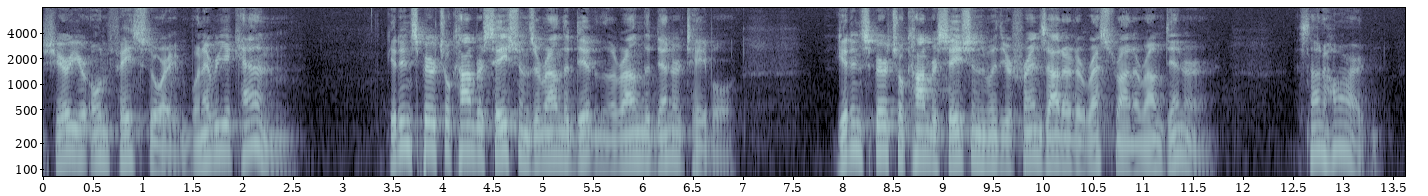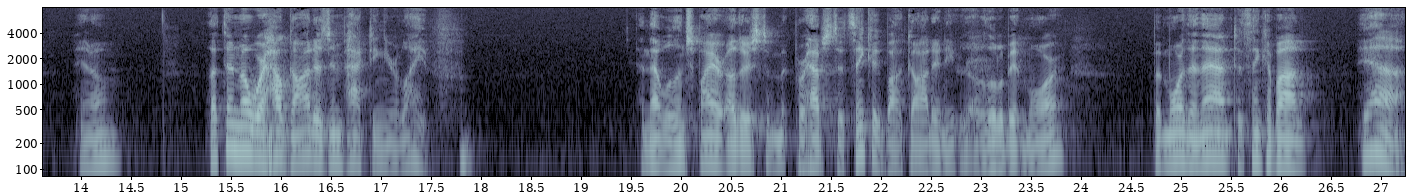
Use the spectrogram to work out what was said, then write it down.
Share your own faith story whenever you can. Get in spiritual conversations around the, around the dinner table. Get in spiritual conversations with your friends out at a restaurant around dinner. It's not hard, you know. Let them know where how God is impacting your life. And that will inspire others to perhaps to think about God a little bit more. But more than that, to think about, yeah,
